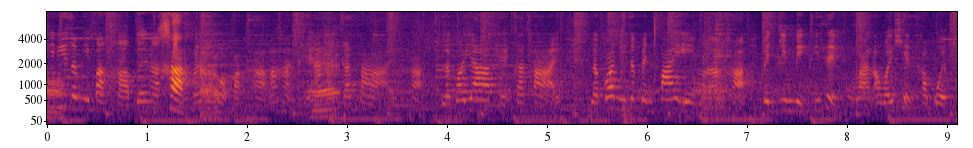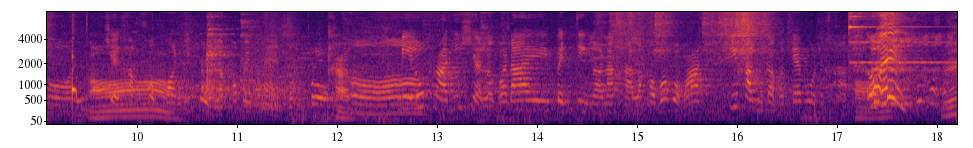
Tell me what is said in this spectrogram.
ที่นี่จะมีปลาคาร์ฟด้วยนะค่ะก็จะบอกปลาคาร์ฟอาหารแพะแพะอาหารกระต่ายค่ะ แล้วก็ย่าแพะกระต่าย แล้วก็อันนี้จะเป็นป้ายเอมาค่ะ เป็นกิมมิคพิเศษของร้านเอาไว้เขียนคำอวยพรอ๋อเขียนคำขอพรญี่ปุ่นแล้วก็เป็นแผ่นตรงๆครับอ๋อมีลูกค้าที่เขียนแล้วก็ได้เป็นจริงแล้วนะคะ แล้วเขาก็บอกว่าพี่คะหนูกลับมาแก้บนค่ะอ๋อเฮ้ยเฮ้ย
